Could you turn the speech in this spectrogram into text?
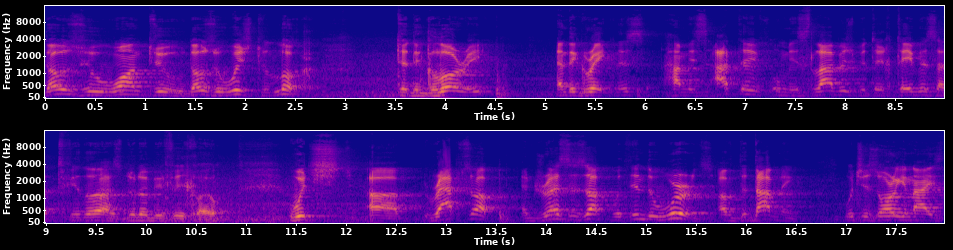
Those who want to, those who wish to look to the glory and the greatness hasdura which uh, wraps up and dresses up within the words of the davening, which is organized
